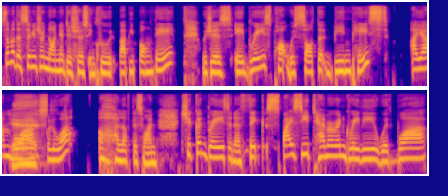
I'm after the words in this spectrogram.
Some of the signature Nonya dishes include babi pongteh, which is a braised pork with salted bean paste, ayam yes. buah keluak, Oh, I love this one. Chicken braised in a thick, spicy tamarind gravy with buah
